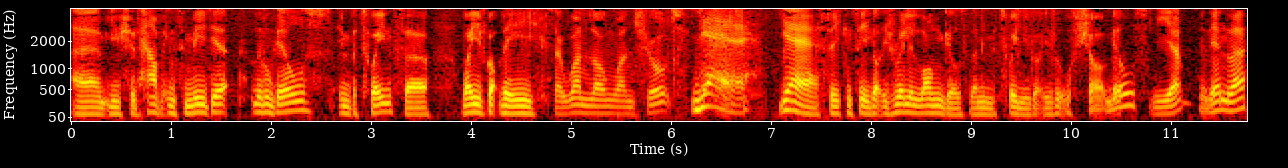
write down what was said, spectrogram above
Um, you should have intermediate little gills in between. So where you've got the So one long, one short. yeah yeah, so you can see you've got these really long gills. Then in between you've got these little short gills Yep. at the end of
